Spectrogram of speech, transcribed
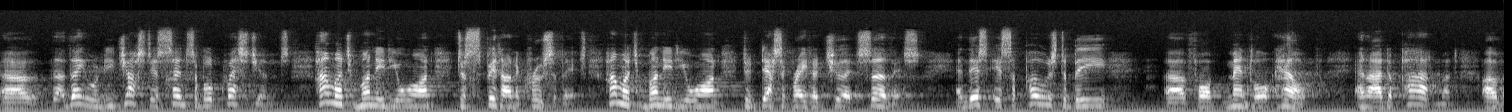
Uh, they would be just as sensible questions. How much money do you want to spit on a crucifix? How much money do you want to desecrate a church service? And this is supposed to be uh, for mental health. And our Department of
